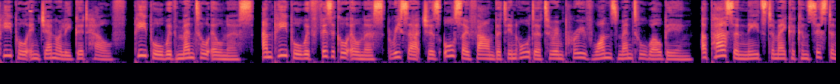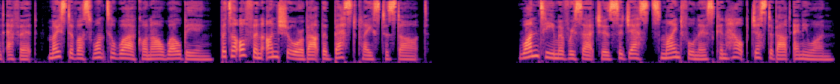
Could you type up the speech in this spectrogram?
people in generally good health, people with mental illness, and people with physical illness. Researchers also found that in order to improve one's mental well-being, a person needs to make a consistent effort. Most of us want to work on our well-being, but are often unsure about the best place to start. One team of researchers suggests mindfulness can help just about anyone.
